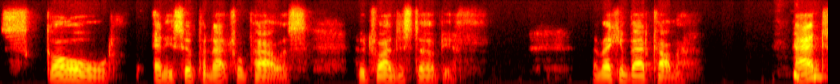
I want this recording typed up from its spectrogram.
Scold any supernatural powers who try and disturb you. They're making bad karma. and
